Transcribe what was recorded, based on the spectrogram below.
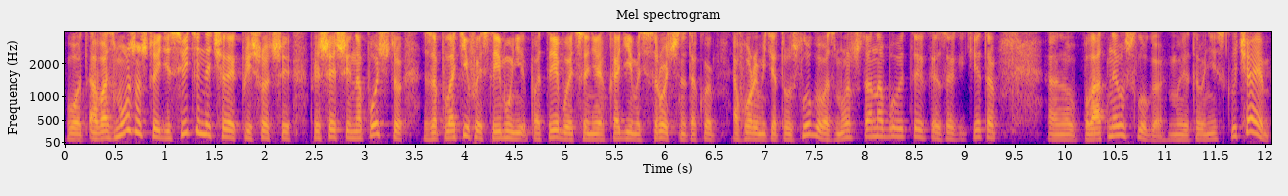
вот. А возможно, что и действительно человек, пришедший, пришедший на почту, заплатив, если ему не потребуется необходимость срочно такой оформить эту услугу, возможно, что она будет за какие-то э, ну, платные услуги. Мы этого не исключаем.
